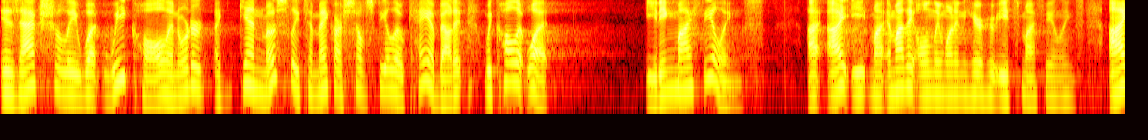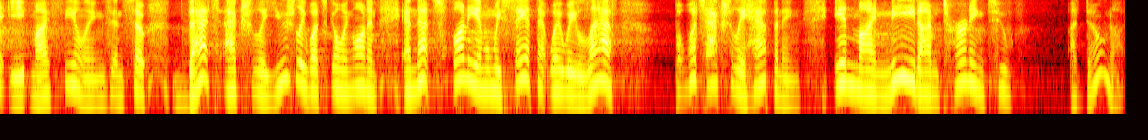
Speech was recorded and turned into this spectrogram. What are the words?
is actually what we call, in order, again, mostly to make ourselves feel okay about it, we call it what? Eating my feelings. I, I, eat my, am I the only one in here who eats my feelings? I eat my feelings. And so that's actually usually what's going on. And, and that's funny. And when we say it that way, we laugh. But what's actually happening? In my need, I'm turning to a donut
